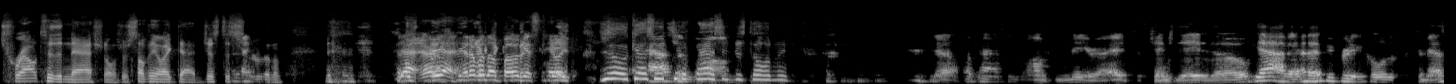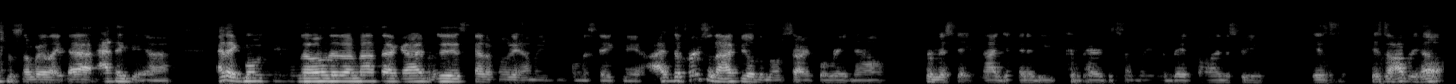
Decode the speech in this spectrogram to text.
trout to the Nationals or something like that, just to screw with him. yeah, or yeah, hit him with a bogus You're like. Yo, guess what Pass Jeff and just told me? yeah, a passing bomb from me, right? Just change the A to the O. Yeah, man, that'd be pretty cool to, to mess with somebody like that. I think, yeah, I think most people know that I'm not that guy, but it is kind of funny how many people mistake me. I, the person I feel the most sorry for right now for mistaken identity compared to somebody in the baseball industry is is Aubrey Huff.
